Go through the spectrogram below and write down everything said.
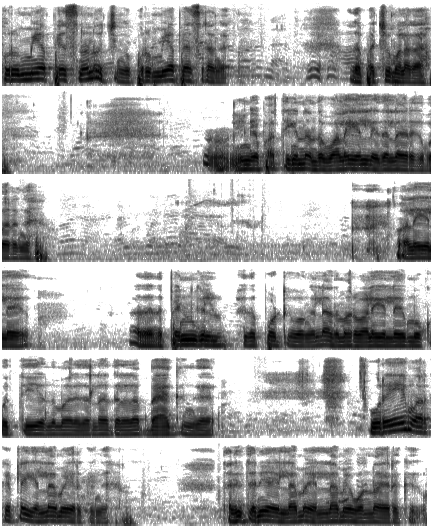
பொறுமையாக பேசணும்னு வச்சுங்க பொறுமையாக பேசுகிறாங்க அந்த பச்சை மிளகா. இங்கே பார்த்தீங்கன்னா அந்த வளையல் இதெல்லாம் இருக்குது பாருங்க. வளையல் அது அந்த பெண்கள் இதை போட்டுக்குவாங்கல்ல அந்த மாதிரி வளையல் மூக்குத்தி அந்த மாதிரி இதெல்லாம் இதெல்லாம் பேக்குங்க ஒரே மார்க்கெட்டில் எல்லாமே இருக்குங்க. தனித்தனியாக இல்லாமல் எல்லாமே ஒன்றா இருக்குது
